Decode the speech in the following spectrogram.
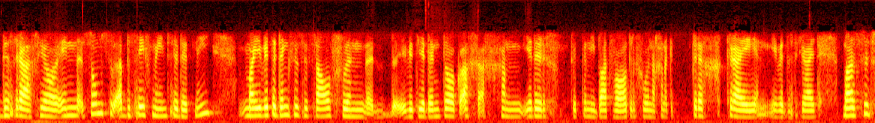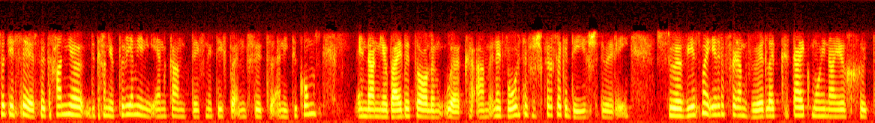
Dis reg, ja, en soms uh, besef mense dit nie, maar jy weet 'n ding soos 'n selfoon, uh, jy weet jy dink dalk ag ek gaan eerder dit in die badwater gooi en dan gaan ek dit terugkry en jy weet dis kry. Maar soos wat jy sê, dit gaan jou dit gaan jou premie aan die een kant definitief beïnvloed in die toekoms en dan jou bybetaling ook. Um, en dit word 'n verskriklike duur storie. So wees maar eerder verantwoordelik, kyk mooi na jou goed.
